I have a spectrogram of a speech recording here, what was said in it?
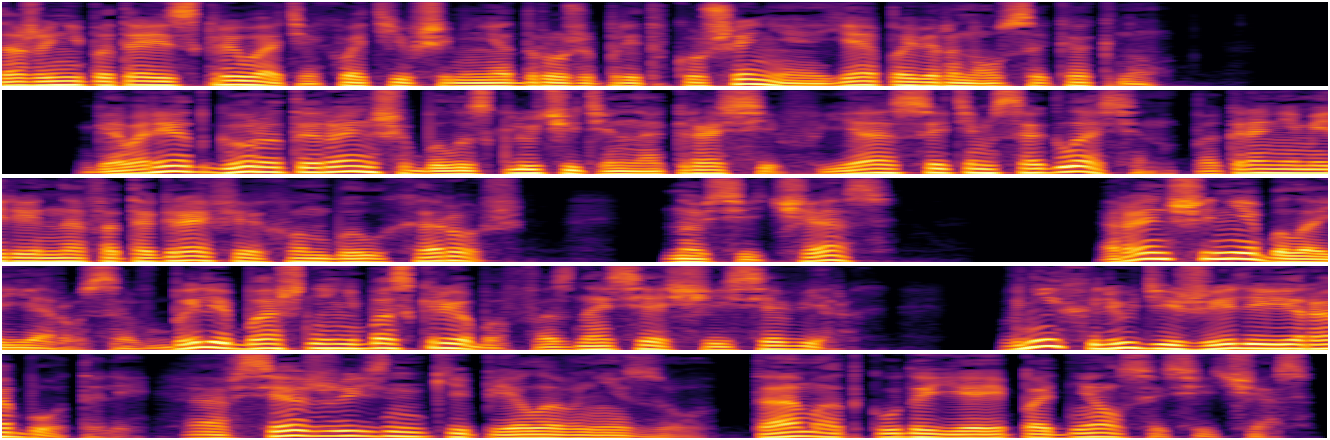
Даже не пытаясь скрывать охвативший меня дрожи предвкушения, я повернулся к окну. Говорят, город и раньше был исключительно красив. Я с этим согласен. По крайней мере, на фотографиях он был хорош. Но сейчас... Раньше не было ярусов, были башни небоскребов, возносящиеся вверх. В них люди жили и работали, а вся жизнь кипела внизу, там, откуда я и поднялся сейчас.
